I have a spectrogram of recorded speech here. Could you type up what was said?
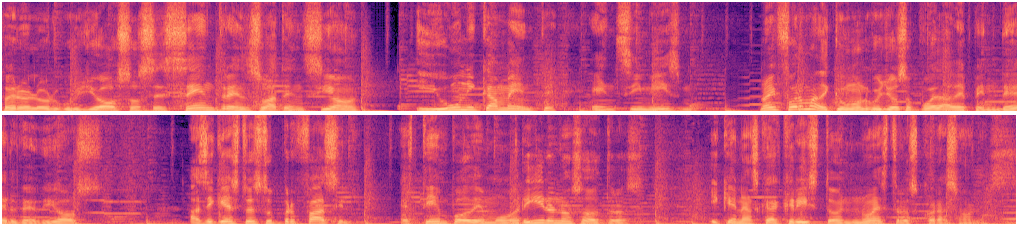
pero el orgulloso se centra en su atención y únicamente en sí mismo. No hay forma de que un orgulloso pueda depender de Dios. Así que esto es súper fácil. Es tiempo de morir nosotros y que nazca Cristo en nuestros corazones.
